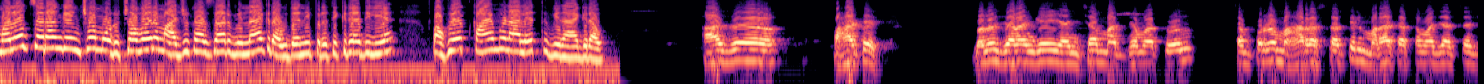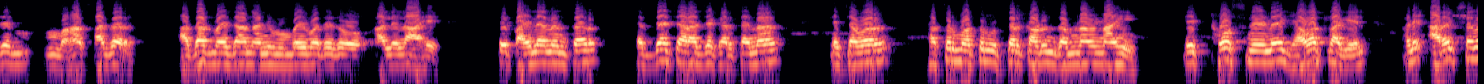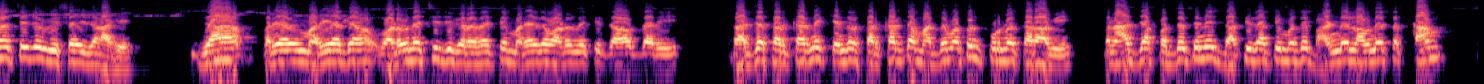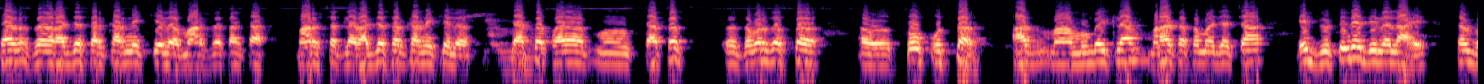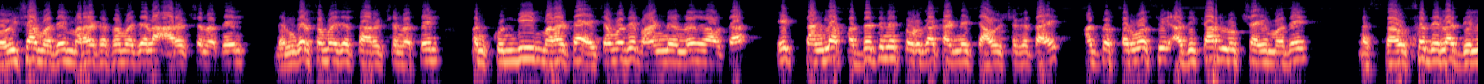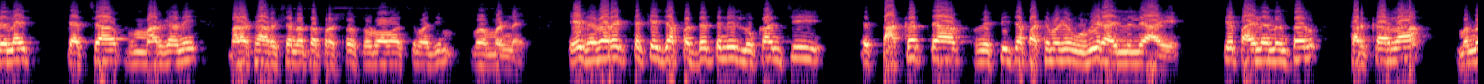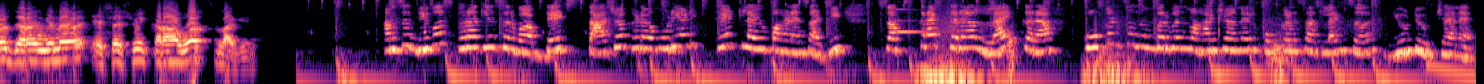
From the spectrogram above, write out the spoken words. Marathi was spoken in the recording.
मनोज जरांग यांच्या मोर्चावर माजी खासदार विनायक राऊत यांनी प्रतिक्रिया दिली आहे. पाहुयात काय म्हणालेत विनायक राऊत. आज पहाटेच मनोज जरांगे यांच्या माध्यमातून संपूर्ण महाराष्ट्रातील मराठा समाजाचं जे महासागर आझाद मैदान आणि मुंबईमध्ये जो आलेला आहे ते पाहिल्यानंतर सध्याच्या राज्यकर्त्यांना त्याच्यावर थातुरमातुर उत्तर काढून जमणार नाही. एक ठोस निर्णय घ्यावाच लागेल. आणि आरक्षणाचे जे विषय जे आहे ज्या पर्याय मर्यादा वाढवण्याची जी गरज आहे ते मर्यादा वाढवण्याची जबाबदारी राज्य सरकारने केंद्र सरकारच्या माध्यमातून पूर्ण करावी. पण आज ज्या पद्धतीने जाती जातीमध्ये भांडणं लावण्याचं काम त्या राज्य सरकारने केलं महाराष्ट्र सरकार महाराष्ट्रातल्या राज्य सरकारने केलं त्याच त्याच जबरदस्त चोख उत्तर आज मुंबईतल्या मराठा समाजाच्या एकजुटीने दिलेलं आहे. तर भविष्यामध्ये मराठा समाजाला आरक्षण असेल धनगर समाजाचं आरक्षण असेल पण कुणबी मराठा याच्यामध्ये भांडण न लावता एक चांगल्या पद्धतीने तोडगा काढण्याची आवश्यकता आहे. आणि तो सर्वस्वी अधिकार लोकशाहीमध्ये संसदेला दिलेला आहे. त्याच्या मार्गाने मराठा आरक्षणाचा प्रश्न सोडवावा अशी माझी म्हणणं आहे. एक हजार एक टक्के ज्या पद्धतीने लोकांची ताकद त्या व्यक्तीच्या पाठीमागे उभी राहिलेली आहे ते पाहिल्यानंतर सरकारला मनोज जरांगेनं यशस्वी करावंच लागेल. आमचे दिवसभरातले सर्व अपडेट्स ताज्या घडामोडी आणि थेट लाईव्ह पाहण्यासाठी सबस्क्राईब करा लाईक करा. कोकणचं number one Maha channel Konkan सात लाईनचं युट्यूब चॅनल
